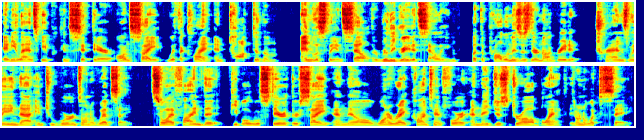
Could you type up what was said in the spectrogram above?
any landscaper can sit there on site with a client and talk to them endlessly and sell. They're really great at selling, but the problem is, is they're not great at translating that into words on a website. So I find that people will stare at their site and they'll want to write content for it and they just draw a blank. They don't know what to say.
